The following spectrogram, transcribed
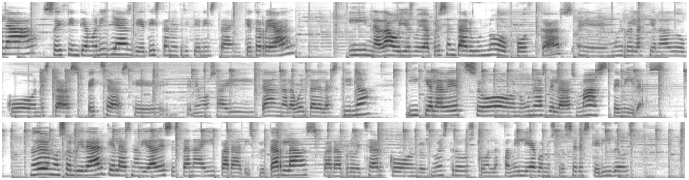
Hola, soy Cintia Morillas, dietista nutricionista en Keto Real. Y nada, hoy os voy a presentar un nuevo podcast eh, muy relacionado con estas fechas que tenemos ahí tan a la vuelta de la esquina y que a la vez son unas de las más temidas. No debemos olvidar que las navidades están ahí para disfrutarlas, para aprovechar con los nuestros, con la familia, con nuestros seres queridos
